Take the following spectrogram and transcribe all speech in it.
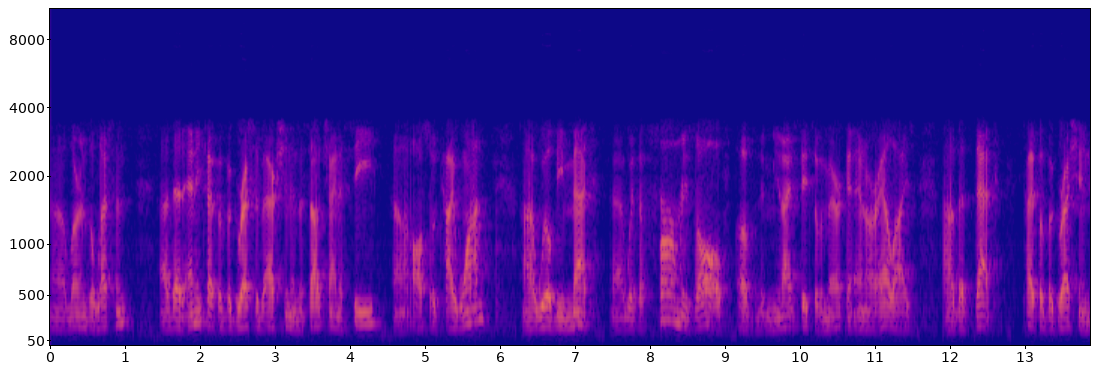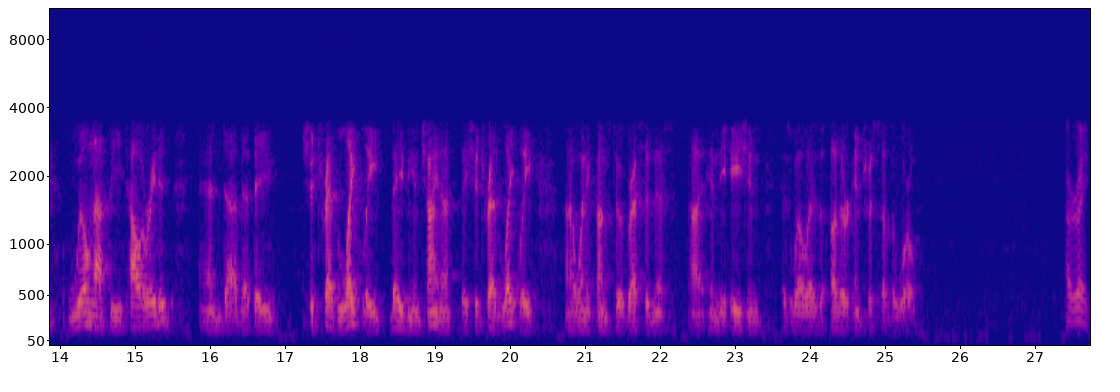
uh, learns a lesson uh, that any type of aggressive action in the South China Sea, also Taiwan, will be met with a firm resolve of the United States of America and our allies that that type of aggression will not be tolerated and that they should tread lightly, they being China, they should tread lightly when it comes to aggressiveness in the Asian as well as other interests of the world. All right.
